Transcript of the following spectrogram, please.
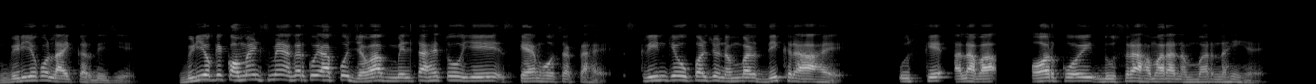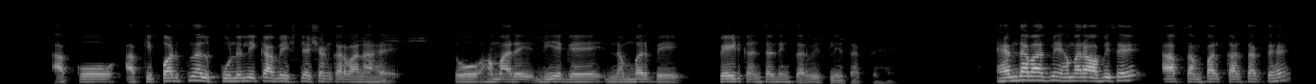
वीडियो को लाइक कर दीजिए। वीडियो के कमेंट्स में अगर कोई आपको जवाब मिलता है तो ये स्कैम हो सकता है। स्क्रीन के ऊपर जो नंबर दिख रहा है, उसके अलावा और कोई दूसरा हमारा नंबर नहीं है। आपको, आपकी पर्सनल कुंडली का विश्लेषण करवाना है तो हमारे दिए गए नंबर पे पेड कंसल्टिंग सर्विस ले सकते हैं। अहमदाबाद में हमारा ऑफ़िस है, आप संपर्क कर सकते हैं।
